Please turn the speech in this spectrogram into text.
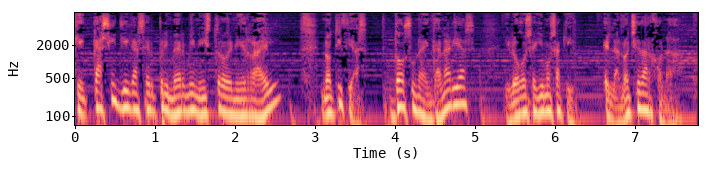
¿Que casi llega a ser primer ministro en Israel? Noticias, dos, una en Canarias y luego seguimos aquí en la noche de Arjona.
